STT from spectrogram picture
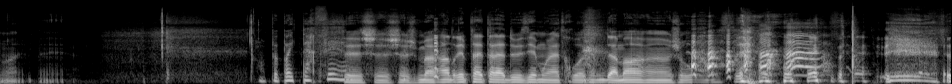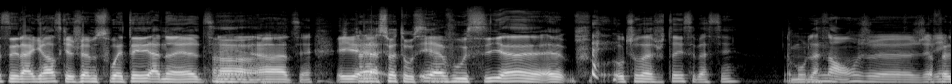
Ouais, mais- peut pas être parfait. hein. Je, je- je- je me rendrai peut-être à la deuxième ou à la troisième demeure un jour. C'est- C'est la grâce que je vais me souhaiter à Noël. Tiens. Ah. Ah, tiens. Et, Je te la souhaite aussi. et à vous aussi. Hein? Euh, autre chose à ajouter, Sébastien? Le mot de la fin. Non, je j'ai rien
